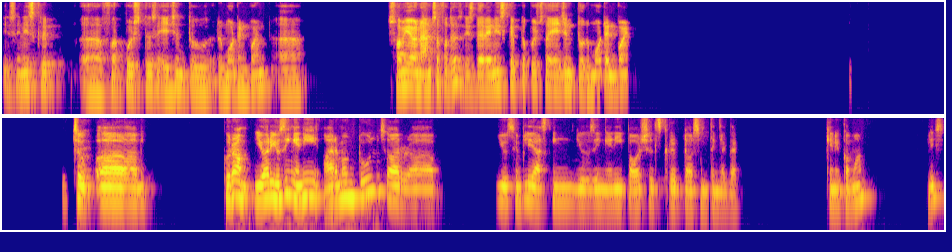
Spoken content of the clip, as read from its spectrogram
Is any script uh, for push this agent to remote endpoint? Uh, Swami, you have an answer for this? Is there any script to push the agent to remote endpoint? So, uh, Kuram, you are using any RMM tools or uh, you simply asking using any PowerShell script or something like that? Can you come on, please?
